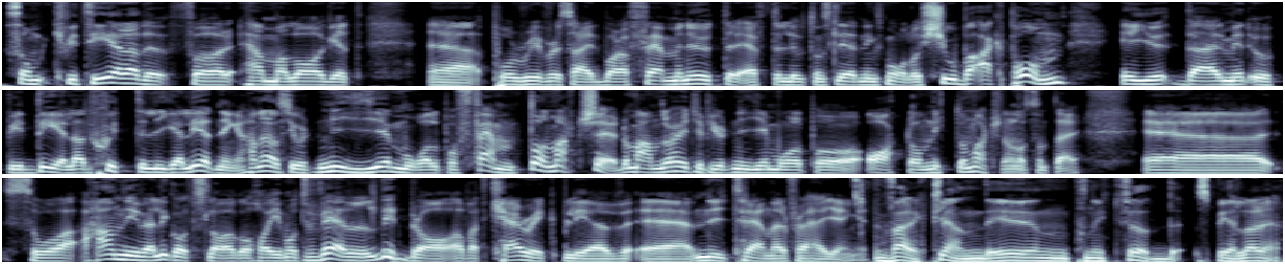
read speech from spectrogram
som kvitterade för hemmalaget eh, på Riverside bara fem minuter efter Lutons ledningsmål. Och Shuba Akpom är ju därmed uppe i delad skytteligaledning. Han har alltså gjort nio mål på 15 matcher. De andra har ju typ gjort nio mål på 18-19 matcher eller något sånt där. Eh, så han är ju väldigt gott slag och har ju mått väldigt bra av att Carrick blev eh, ny tränare för det här gänget. Verkligen. Det är ju en pånyttfödd spelare.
